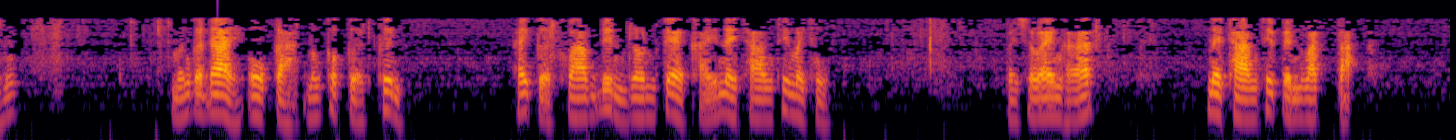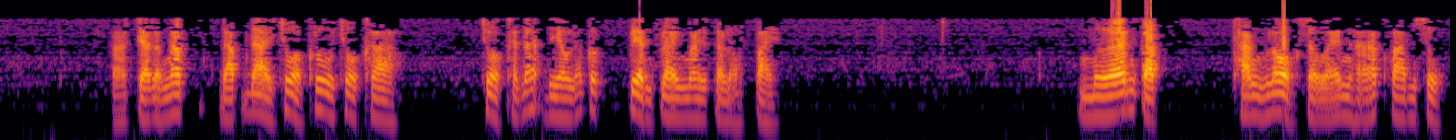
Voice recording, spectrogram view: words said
มันก็ได้โอกาสมันก็เกิดขึ้น ให้เกิดความดิ้นรนแก้ไขในทางที่ไม่ถูก ไปแสวงหาในทางที่เป็นวัตตะ อาจจะระงับดับได้ชั่วครู่ชั่วคราว ชั่วขณะเดียวแล้วก็เปลี่ยนแปลงมาตลอดไป เหมือนกับทางโลกแสวงหาความสุข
